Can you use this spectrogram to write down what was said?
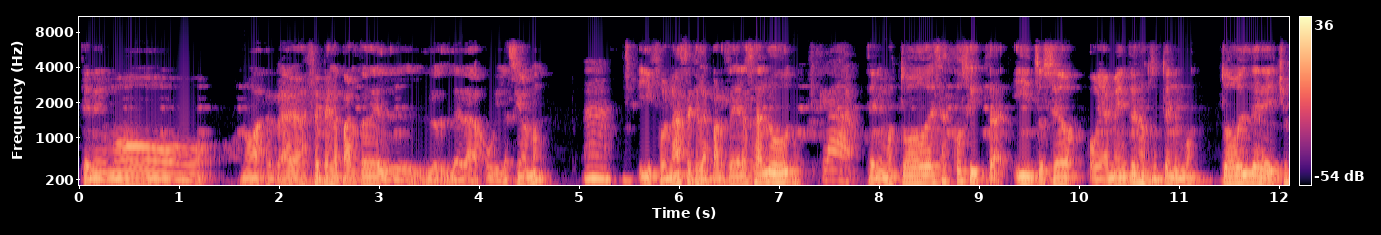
tenemos, no, AFP, AFP es la parte del- de la jubilación, ¿no? Mm, Y FONASA que es la parte de la salud, claro. tenemos todas esas cositas y entonces obviamente nosotros tenemos todo el derecho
